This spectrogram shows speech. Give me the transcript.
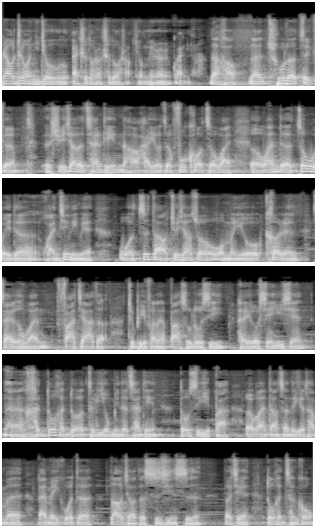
然后之后你就爱吃多少吃多少，就没人管你了。那好，那除了这个学校的餐厅，然后还有这个 food court 之外，尔湾的周围的环境里面，我知道，就像说我们有客人在尔湾发家的，就比方说巴蜀路西，还有鲜芋仙，那很多很多这个有名的餐厅，都是以把尔湾当成了一个他们来美国的落脚的试金石，而且都很成功。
